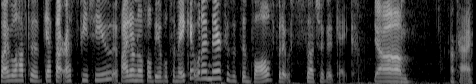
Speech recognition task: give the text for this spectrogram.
so I will have to get that recipe to you. If I don't know if I'll be able to make it when I'm there because it's involved, but it was such a good cake. Yum. Okay.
